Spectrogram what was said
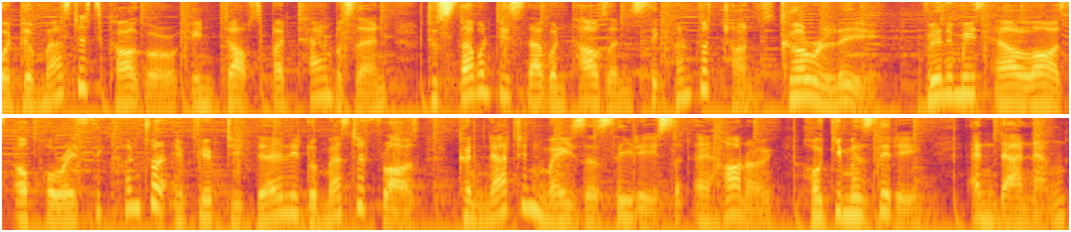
while domestic cargo increased by 10% to 77,600 tons. Currently, Vietnamese Airlines operates 650 daily domestic flights connecting major cities such as Hanoi, Ho Chi Minh City, and Da Nang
